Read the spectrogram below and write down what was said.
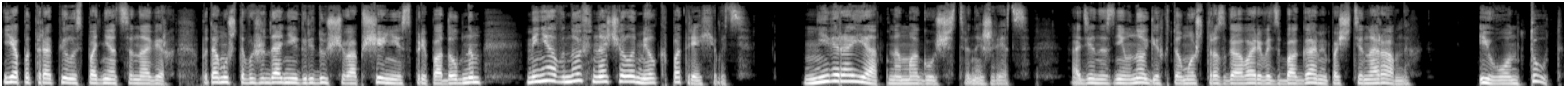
я поторопилась подняться наверх, потому что в ожидании грядущего общения с преподобным меня вновь начало мелко потряхивать. Невероятно могущественный жрец. Один из немногих, кто может разговаривать с богами почти на равных. И он тут.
